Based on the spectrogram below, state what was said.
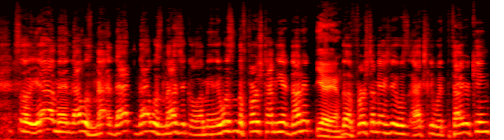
so yeah, man, that was ma- that that was magical. I mean, it wasn't the first time he had done it. Yeah, yeah. The first time he actually did was actually with the Tiger King.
